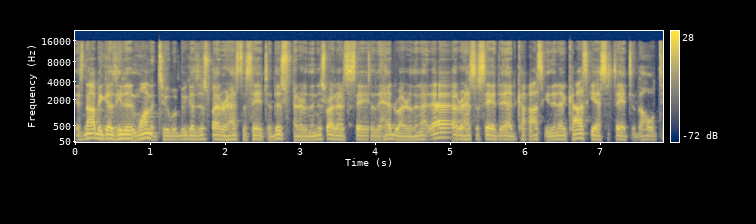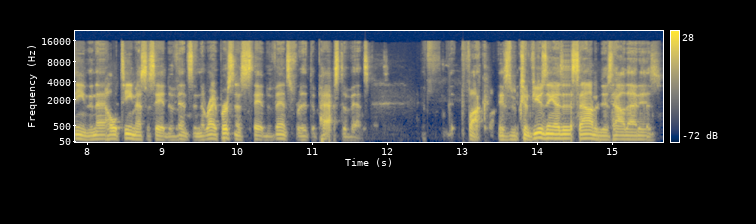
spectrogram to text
it's not because he didn't want it to but because this writer has to say it to this writer then this writer has to say it to the head writer then that, that writer has to say it to ed koskey then ed koskey has to say it to the whole team then that whole team has to say it to vince and the right person has to say it to vince for the past events. fuck as confusing as it sounded is how that is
